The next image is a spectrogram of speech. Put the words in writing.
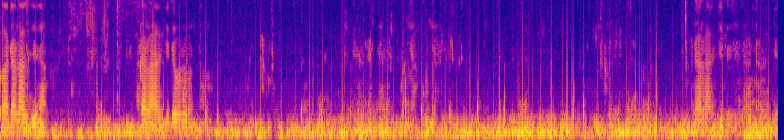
Oh, ada lagi ya? Ada lagi deh bro. Punya. Ada lagi tuh, ada, ada lagi.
